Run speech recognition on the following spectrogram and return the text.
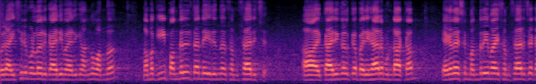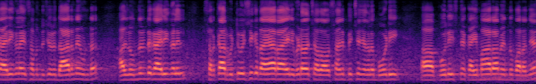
ഒരു ഐശ്വര്യമുള്ള ഒരു കാര്യമായിരിക്കും. അങ്ങ് വന്ന് നമുക്ക് ഈ പന്തലിൽ തന്നെ ഇരുന്ന് സംസാരിച്ച് കാര്യങ്ങൾക്ക് പരിഹാരമുണ്ടാക്കാം ഏകദേശം മന്ത്രിയുമായി സംസാരിച്ച കാര്യങ്ങളെ സംബന്ധിച്ചൊരു ധാരണയുണ്ട്. അതിൽ ഒന്ന് രണ്ട് കാര്യങ്ങളിൽ സർക്കാർ വിട്ടുവീഴ്ചയ്ക്ക് തയ്യാറായാൽ ഇവിടെ വെച്ച് അത് അവസാനിപ്പിച്ച് ഞങ്ങൾ ബോഡി പോലീസിന് കൈമാറാം എന്ന് പറഞ്ഞ്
